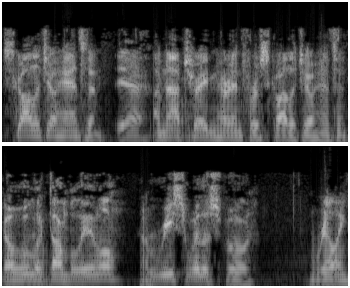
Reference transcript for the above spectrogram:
Scarlett Johansson. Yeah. I'm not trading her in for a Scarlett Johansson. Know who looked unbelievable? No. Reese Witherspoon. Really?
